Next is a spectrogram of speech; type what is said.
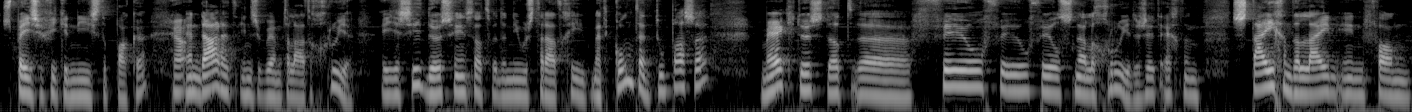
specifieke niche te pakken. Ja. En daar het Instagram te laten groeien. En je ziet dus, sinds dat we de nieuwe strategie met content toepassen, merk je dus dat we veel, veel, veel sneller groeien. Er zit echt een stijgende lijn in van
